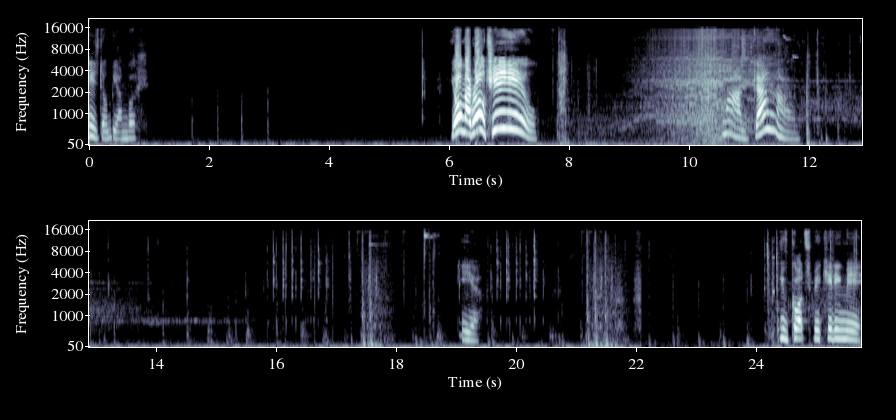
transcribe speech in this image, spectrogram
Please don't be ambushed. Yo, my bro, chill! My God. Yeah. You've got to be kidding me.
